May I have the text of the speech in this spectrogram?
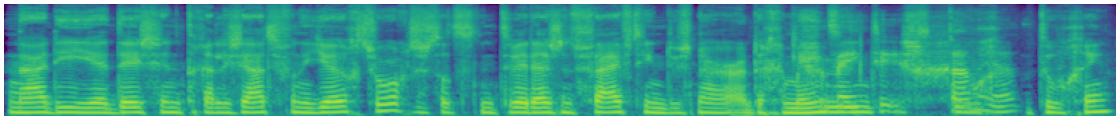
na die eh, decentralisatie van de jeugdzorg, dus dat het in 2015 dus naar de gemeente, Gemeente is gegaan, toe, ja. toe ging,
